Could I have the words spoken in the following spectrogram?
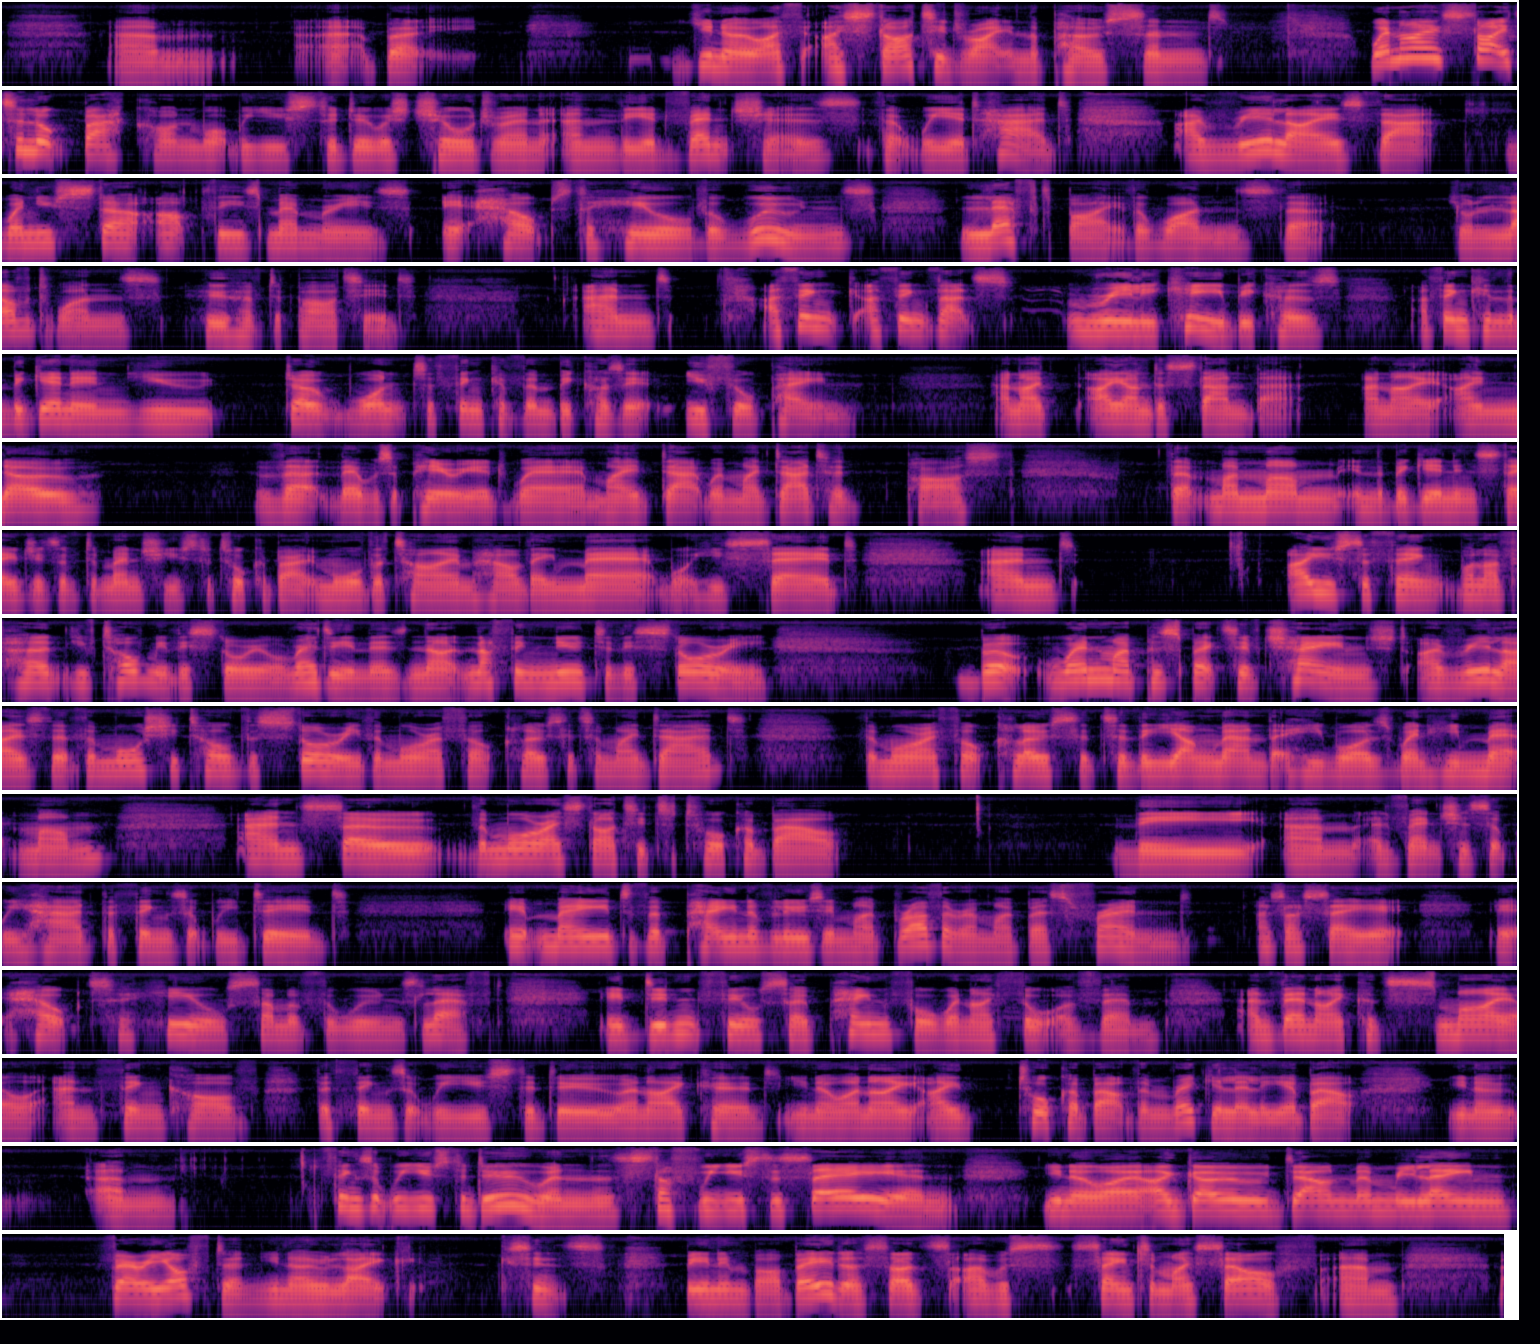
Um, uh, but you know, I th- I started writing the posts, and when I started to look back on what we used to do as children and the adventures that we had had, I realized that when you stir up these memories, it helps to heal the wounds left by the ones that your loved ones who have departed. And I think I think that's really key because I think in the beginning you don't want to think of them because it you feel pain and I I understand that, and I I know that there was a period where my dad when my dad had passed that my mum in the beginning stages of dementia used to talk about him all the time how they met what he said. And I used to think, well, I've heard you've told me this story already, there's no, nothing new to this story. But when my perspective changed, I realized that the more she told the story, the more I felt closer to my dad the more I felt closer to the young man that he was when he met mum. And so the more I started to talk about the um, adventures that we had, the things that we did, it made the pain of losing my brother and my best friend, as I say, it it helped to heal some of the wounds left it didn't feel so painful when I thought of them. And then I could smile and think of the things that we used to do. And I could, you know, and I, I talk about them regularly about, you know, um, things that we used to do and stuff we used to say. And, you know, I, I go down memory lane very often, you know, like since being in Barbados, I'd, I was saying to myself, um,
